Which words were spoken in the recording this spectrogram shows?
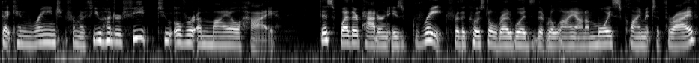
that can range from a few hundred feet to over a mile high. This weather pattern is great for the coastal redwoods that rely on a moist climate to thrive,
